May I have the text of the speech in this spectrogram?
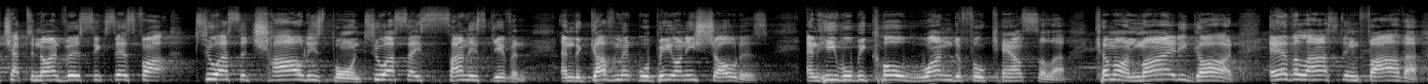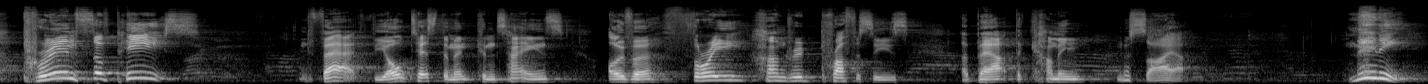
chapter 9, verse 6 says, For to us a child is born, to us a son is given, and the government will be on his shoulders, and he will be called Wonderful Counselor. Come on, Mighty God, Everlasting Father, Prince of Peace. In fact, the Old Testament contains over 300 prophecies about the coming Messiah. Many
